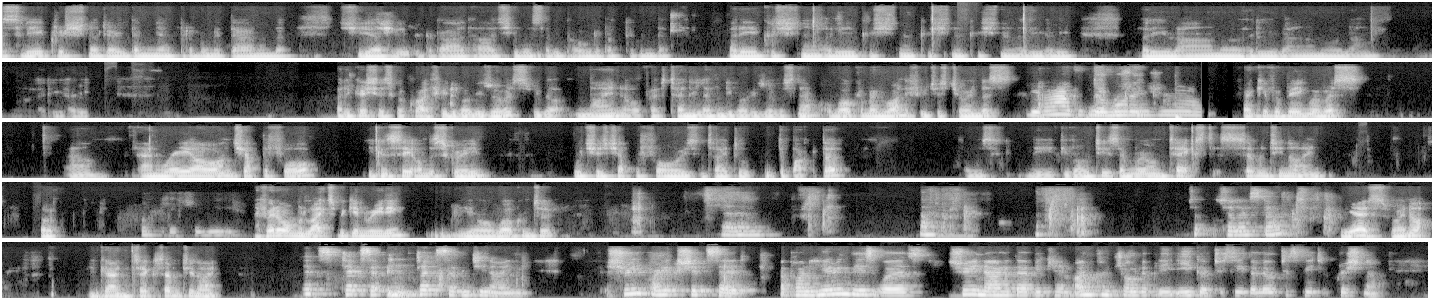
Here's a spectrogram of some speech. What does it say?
श्री कृष्ण चैतन्य प्रभु नित्यानंद, श्री अद्वैत शिव सभी गौर भक्तवृंद। हरे कृष्ण हरे कृष्ण कृष्ण कृष्ण, हरे हरे। हरे राम हरे Ram Ram, Hare Hare. Hare Krishna's got quite a few devotees with us. We've got nine or perhaps 10, 11 devotees with us now. Welcome everyone if you just joined us. Thank you for being with us. Um, and we are on chapter four. You can see it on the screen, which is chapter four is entitled The Bhakta, the devotees, and we're on text 79. So Okay, so we, if anyone would like to begin reading, you're welcome to. um, uh, shall I start? Yes, why not? You can. Text 79. Text, text, text 79. Sri Parikshit said, Upon hearing these words, Sri Narada became uncontrollably eager to see the lotus feet of Krishna.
